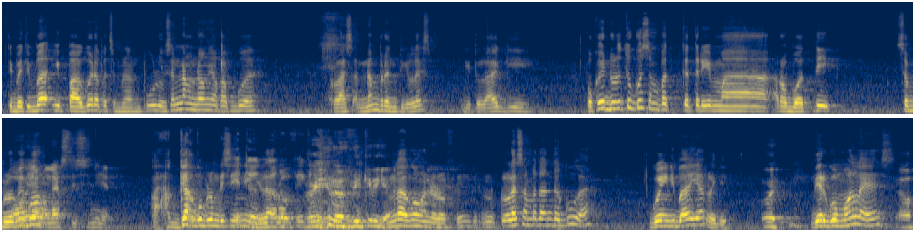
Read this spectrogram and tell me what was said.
tiba-tiba IPA gue dapet 90 seneng dong nyokap gue kelas 6 berhenti les gitu lagi pokoknya dulu tuh gue sempet keterima robotik sebelumnya oh, gue les di sini ya? kagak gue belum di sini Itu gila Nurul Fikri. Ya? enggak gue nggak Nurul Fikri. les sama tante gue gue yang dibayar lagi. Wih, biar gue mau les oh.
